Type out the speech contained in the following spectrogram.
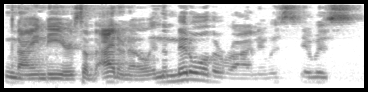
90 or something. I don't know. In the middle of the run, it was it was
